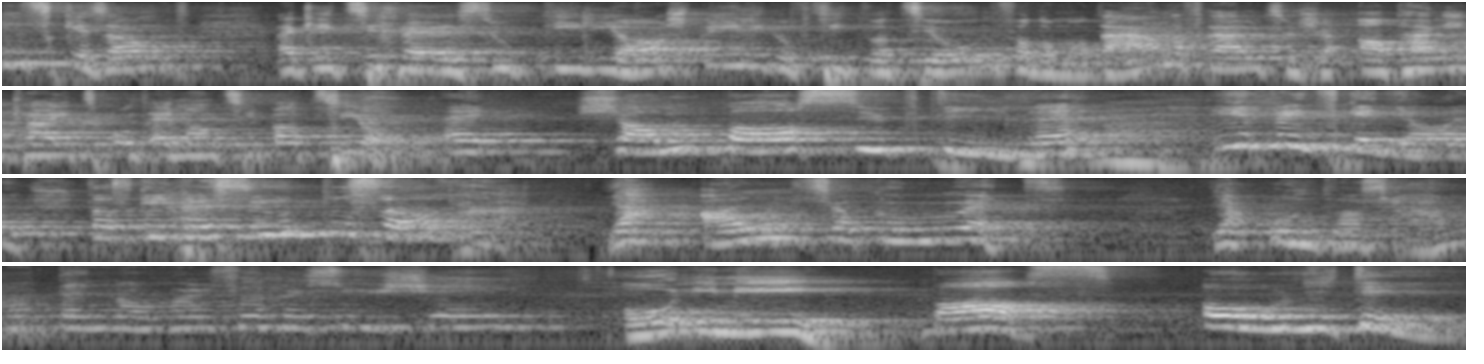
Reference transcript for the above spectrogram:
insgesamt ergibt sich eine subtile Anspielung auf die Situation von der modernen Frau zwischen Abhängigkeit und Emanzipation. Hey, Champagne subtil, ne? Ich finde es genial. Das gibt eine super Sache. Ja, also gut. Ja, und was haben wir denn nochmal für ein Sujet? Ohne mich. Was? Ohne dich.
